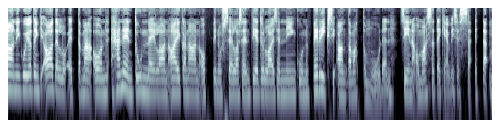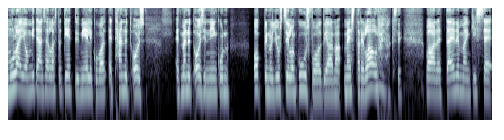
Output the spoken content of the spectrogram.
mä oon niin kuin jotenkin ajatellut, että mä oon hänen tunneillaan aikanaan oppinut sellaisen tietynlaisen niin kuin periksi antamattomuuden siinä omassa tekemisessä. Että mulla ei ole mitään sellaista tiettyä mielikuvaa, että hän nyt olisi että mä nyt olisin niin kuin oppinut just silloin kuusivuotiaana mestarilaulajaksi, vaan että enemmänkin se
